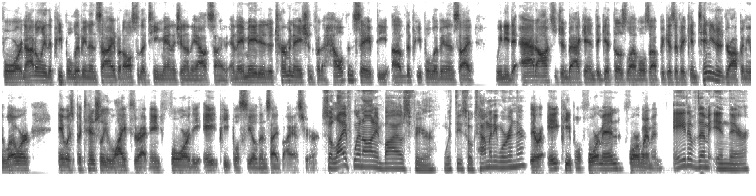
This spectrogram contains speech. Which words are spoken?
for not only the people living inside, but also the team managing on the outside. And they made a determination for the health and safety of the people living inside. We need to add oxygen back in to get those levels up because if it continued to drop any lower, it was potentially life threatening for the eight people sealed inside Biosphere. So life went on in Biosphere with these folks. How many were in there? There were eight people, four men, four women. Eight of them in there.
